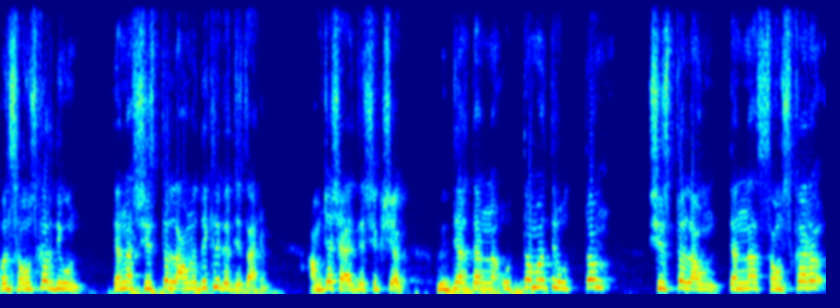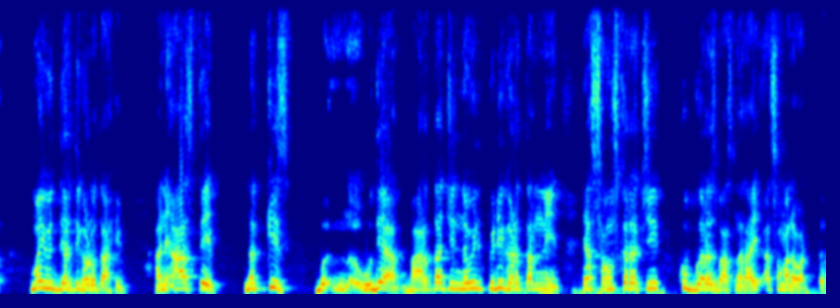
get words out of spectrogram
पण संस्कार देऊन त्यांना शिस्त लावणं देखील गरजेचं आहे. आमच्या शाळेतील शिक्षक विद्यार्थ्यांना उत्तमातील उत्तम शिस्त लावून त्यांना संस्कारमय विद्यार्थी घडवत आहे. आणि आज ते नक्कीच उद्या भारताची नवीन पिढी घडताना या संस्काराची खूप गरज भासणार आहे असं मला वाटतं.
